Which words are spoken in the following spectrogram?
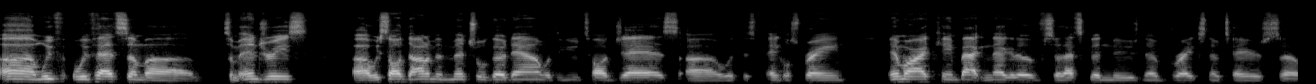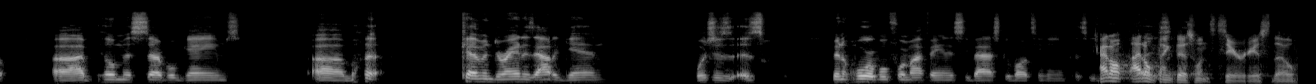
Um we've we've had some uh some injuries. Uh we saw Donovan Mitchell go down with the Utah Jazz uh with this ankle sprain MRI came back negative, so that's good news. No breaks, no tears. So uh, he'll miss several games. Um, Kevin Durant is out again, which is is been horrible for my fantasy basketball team because I don't I don't think this one's serious though.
